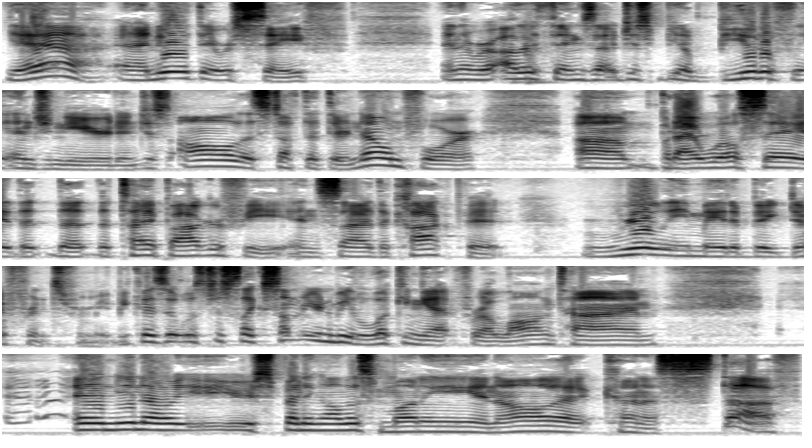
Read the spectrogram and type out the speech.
yeah, and I knew that they were safe, and there were other things that were just you know beautifully engineered and just all the stuff that they're known for. Um, but I will say that the the typography inside the cockpit really made a big difference for me because it was just like something you're going to be looking at for a long time. And you know you're spending all this money and all that kind of stuff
